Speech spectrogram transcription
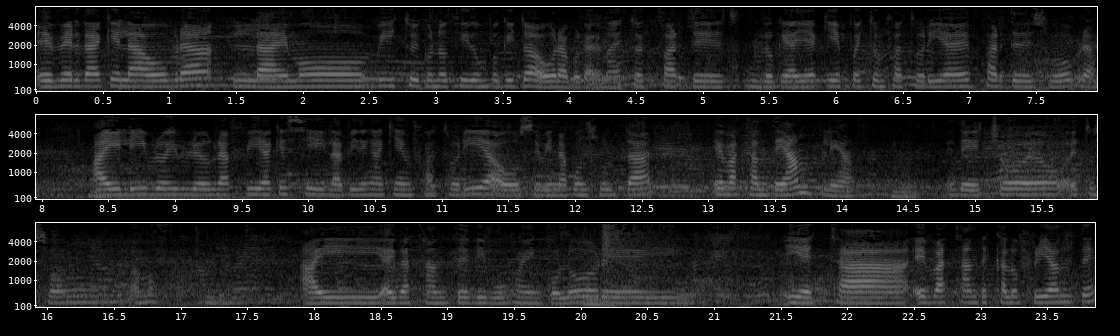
es verdad que la obra la hemos visto y conocido un poquito ahora, porque además esto es parte, lo que hay aquí expuesto en Factoría es parte de su obra. Hay libros y bibliografía que si la piden aquí en Factoría o se viene a consultar es bastante amplia. De hecho, estos son, vamos, hay, hay bastantes dibujos en colores y, está, es bastante escalofriante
